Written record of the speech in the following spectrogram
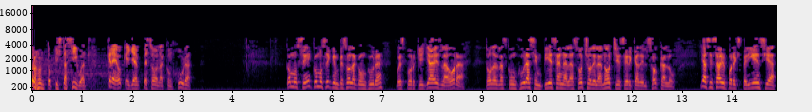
Pronto, Pistacíhuatl. Creo que ya empezó la conjura. ¿Cómo sé? ¿Cómo sé que empezó la conjura? Pues porque ya es la hora. Todas las conjuras empiezan a las ocho de la noche cerca del Zócalo. Ya se sabe por experiencia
